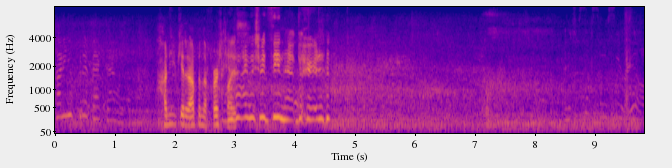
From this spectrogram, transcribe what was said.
How do you put it back down? How do you get it up in the first I, place? know, I wish we'd seen that part. it just looks so surreal.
